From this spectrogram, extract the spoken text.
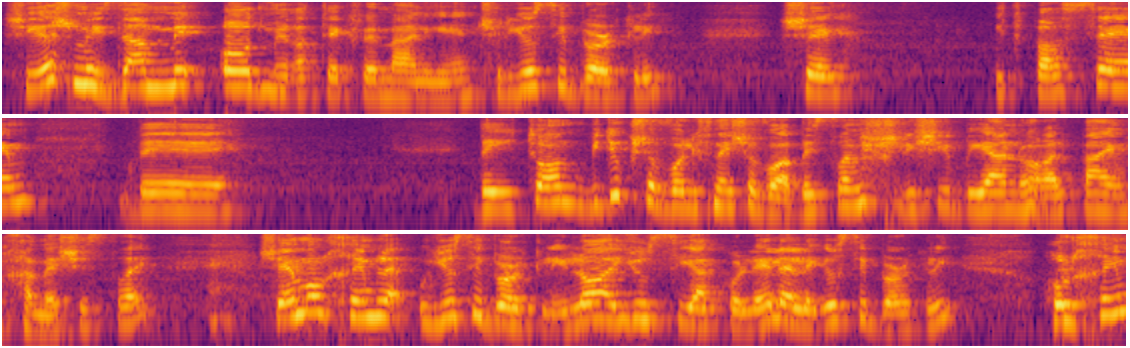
שיש מיזם מאוד מרתק ומעניין של יוסי ברקלי, שהתפרסם ב... בעיתון, בדיוק שבוע לפני שבוע, ב-23 בינואר 2015, שהם הולכים, UC Berkeley, לא ה-UC הכולל, אלא UC Berkeley, הולכים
